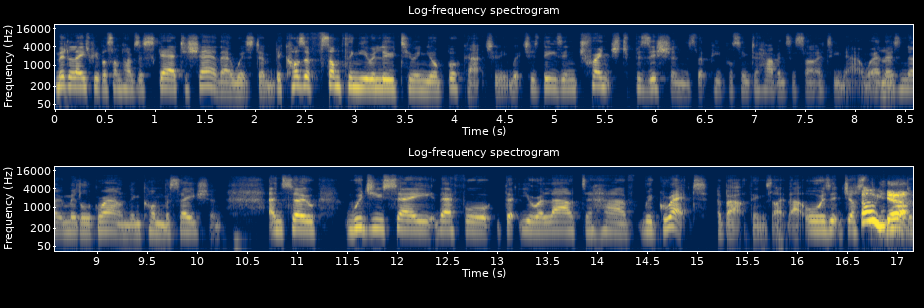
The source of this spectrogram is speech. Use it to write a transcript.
middle-aged people sometimes are scared to share their wisdom because of something you allude to in your book, actually, which is these entrenched positions that people seem to have in society now, where mm. there's no middle ground in conversation. And so would you say, therefore, that you're allowed to have regret about things like that? Or is it just... Oh, yeah.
